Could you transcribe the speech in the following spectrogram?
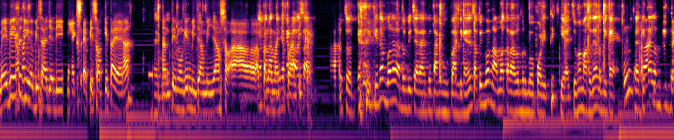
Maybe Kapan? itu juga bisa jadi next episode kita ya. Nanti mungkin bincang-bincang soal apa namanya pelantikan Betul. kita boleh lah berbicara tentang pelantikan itu, tapi gue nggak mau terlalu berbau politik ya. Cuma maksudnya lebih kayak hmm, kita lebih kita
